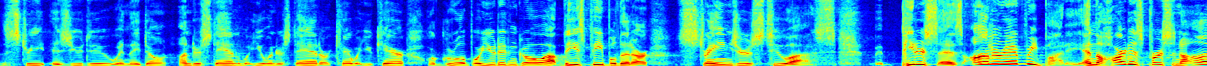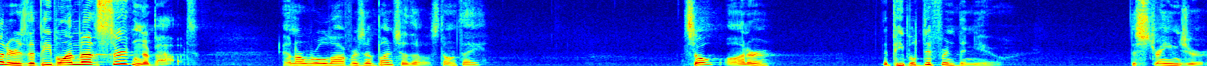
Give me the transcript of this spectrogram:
the street as you do, when they don't understand what you understand or care what you care or grew up where you didn't grow up, these people that are strangers to us, Peter says, honor everybody. And the hardest person to honor is the people I'm not certain about. And our world offers a bunch of those, don't they? So honor the people different than you, the stranger.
